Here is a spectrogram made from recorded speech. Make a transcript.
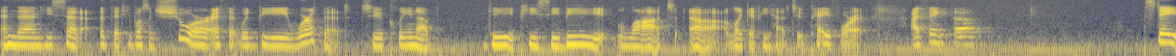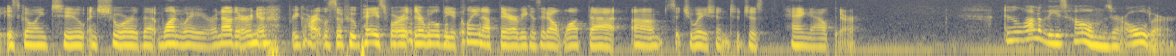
And then he said that he wasn't sure if it would be worth it to clean up the PCB lot, uh, like if he had to pay for it. I think the state is going to ensure that one way or another, regardless of who pays for it, there will be a cleanup there because they don't want that um, situation to just hang out there. And a lot of these homes are older.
